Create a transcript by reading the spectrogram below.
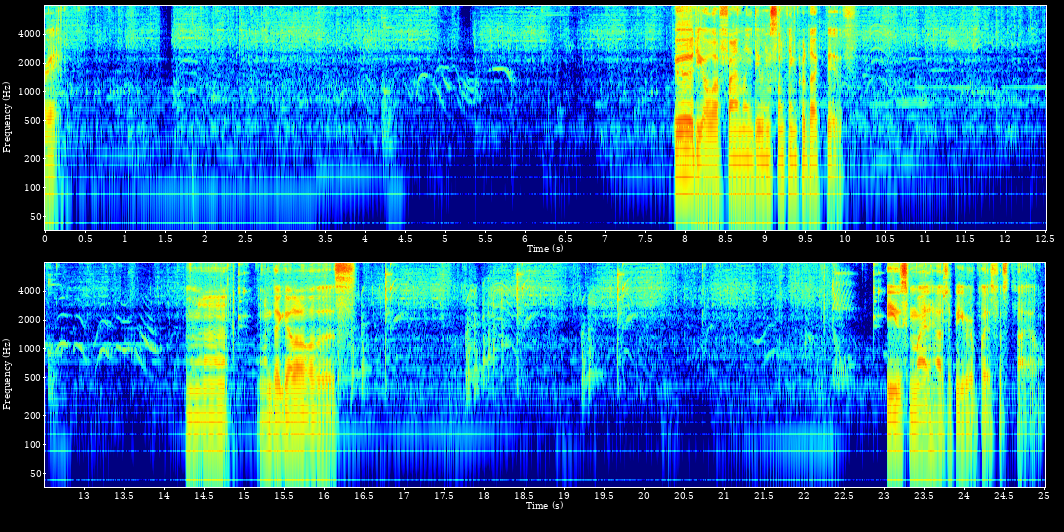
Alright. Good, y'all are finally doing something productive. Uh, and they got all of this. These might have to be replaced with tile.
